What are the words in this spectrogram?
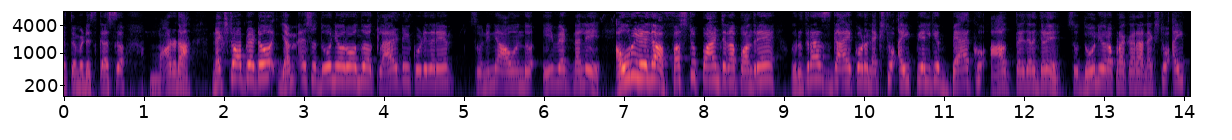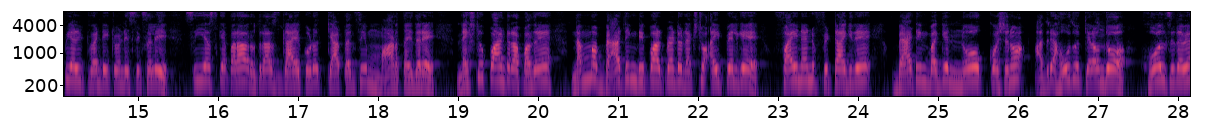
ಮತ್ತೊಮ್ಮೆ ಡಿಸ್ಕಸ್ ಮಾಡೋಣ. Next update M S Dhoni ಅವರು ಒಂದು ಕ್ಲಾರಿಟಿ ಕೊಟ್ಟಿದ್ದಾರೆ ಸೊ ನಿನ್ನೆ ಆ ಒಂದು ಈವೆಂಟ್ನಲ್ಲಿ ಅವರು ಹೇಳಿದ ಫಸ್ಟ್ ಪಾಯಿಂಟ್ ಏನಪ್ಪಾ ಅಂದ್ರೆ Ruturaj Gaikwad next I P ಎಲ್ಗೆ ಬ್ಯಾಕ್ ಆಗ್ತಾ ಇದ್ದಾರೆ ಅಂತೇಳಿ. ಸೊ ಧೋನಿ ಅವರ ಪ್ರಕಾರ next I P L twenty twenty six ಅಲ್ಲಿ ಸಿ ಎಸ್ ಕೆ ಪರ ರುದ್ರಾಜ್ ಗಾಯಕ್ವಾಡ್ ಕ್ಯಾಪ್ಟನ್ಸಿ ಮಾಡ್ತಾ ಇದ್ದಾರೆ. ನೆಕ್ಸ್ಟ್ ಪಾಯಿಂಟ್ ಏನಪ್ಪಾ ಅಂದ್ರೆ, ನಮ್ಮ batting department next I P ಎಲ್ಗೆ ಫೈನ್ ಅಂಡ್ ಫಿಟ್ ಆಗಿದೆ. ಬ್ಯಾಟಿಂಗ್ ಬಗ್ಗೆ ನೋ ಕ್ವಶನ್ ಆದ್ರೆ ಹೌದು, ಕೆಲವೊಂದು ಹೋಲ್ಸ್ ಇದಾವೆ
